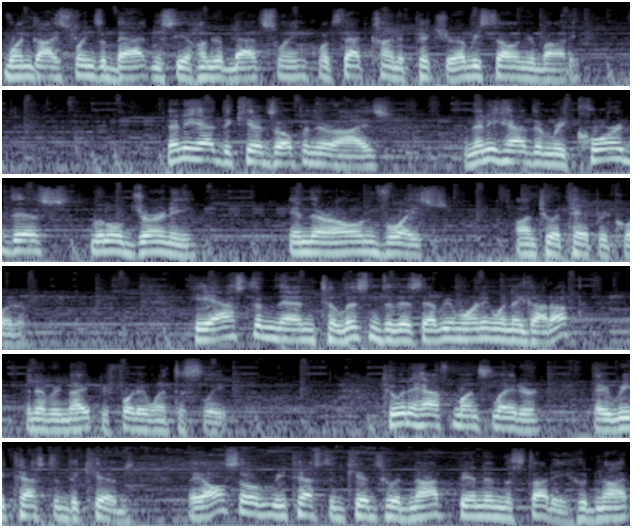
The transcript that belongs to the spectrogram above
one guy swings a bat and you see a 100 bats swing. What's that kind of picture? Every cell in your body. Then he had the kids open their eyes, and then he had them record this little journey in their own voice onto a tape recorder. He asked them then to listen to this every morning when they got up and every night before they went to sleep. Two and a half months later, they retested the kids. They also retested kids who had not been in the study, who'd not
